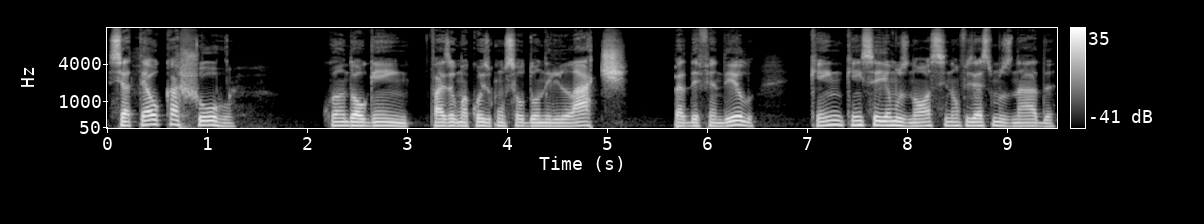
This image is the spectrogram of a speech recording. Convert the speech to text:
se até o cachorro quando alguém faz alguma coisa com o seu dono, ele late para defendê-lo, quem, quem seríamos nós se não fizéssemos nada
